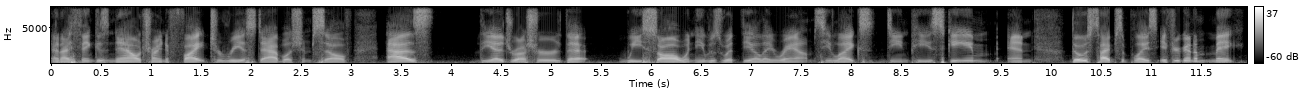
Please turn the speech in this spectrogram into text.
and I think is now trying to fight to reestablish himself as the edge rusher that we saw when he was with the LA Rams. He likes Dean Pees' scheme and those types of plays. If you're going to make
